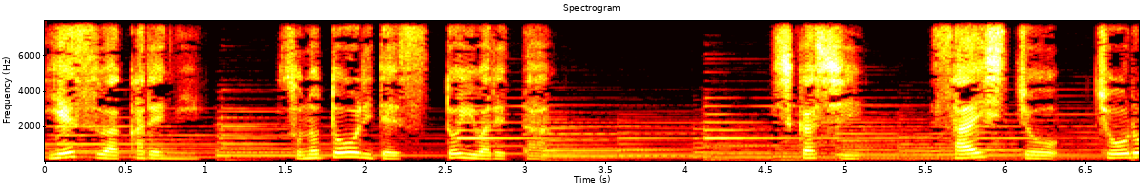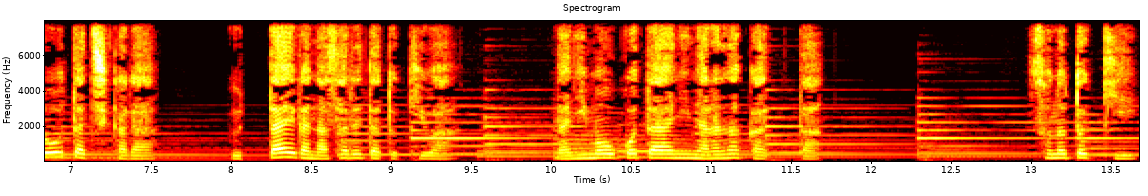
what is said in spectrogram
イエスは彼に、その通りですと言われた。しかし、祭司長、長老たちから訴えがなされた時は、何もお答えにならなかった。その時、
